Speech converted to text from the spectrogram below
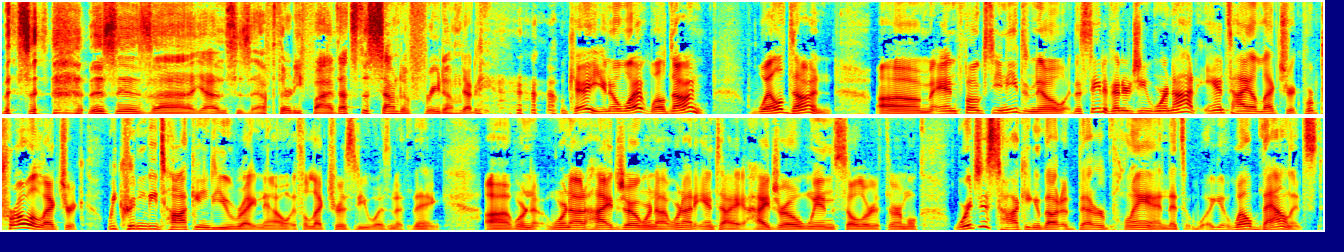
this is this is uh, yeah, this is F thirty five. That's the sound of freedom. okay, you know what? Well done. Well done. Um, and folks, you need to know the state of energy, we're not anti electric, we're pro electric. We couldn't be talking to you right now if electricity wasn't a thing. Uh, we're, not, we're not hydro, we're not, we're not anti hydro, wind, solar, thermal. We're just talking about a better plan that's well balanced.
